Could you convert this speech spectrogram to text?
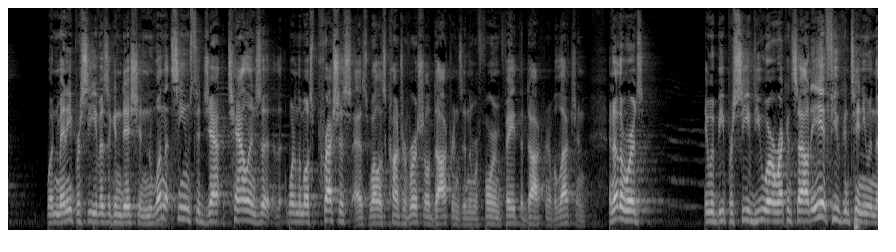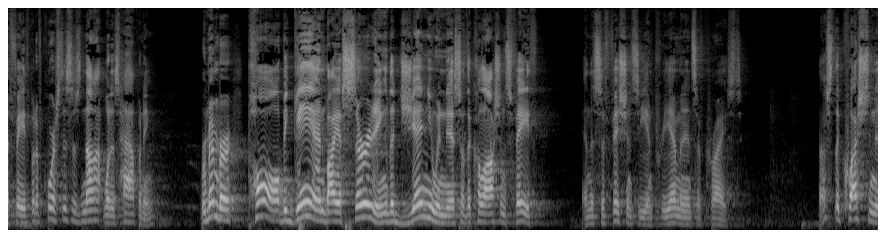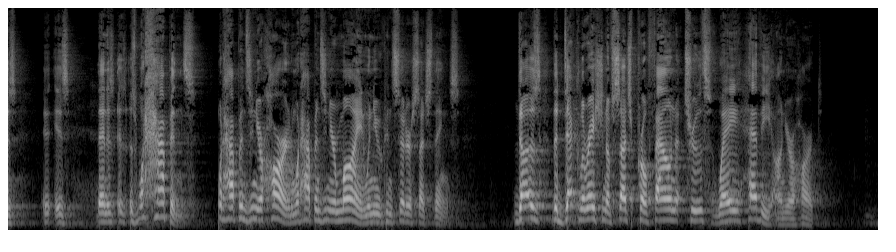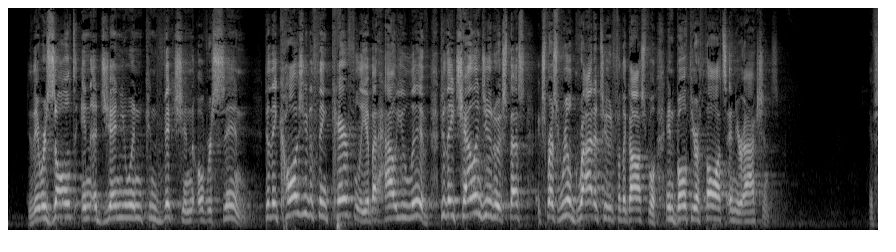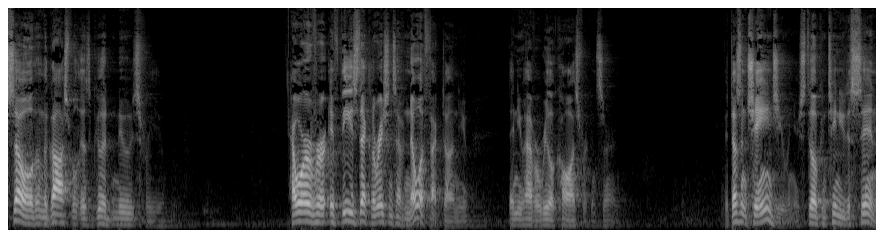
what many perceive as a condition, one that seems to challenge one of the most precious as well as controversial doctrines in the Reformed faith, the doctrine of election. In other words, it would be perceived you are reconciled if you continue in the faith. But of course, this is not what is happening. Remember, Paul began by asserting the genuineness of the Colossians' faith and the sufficiency and preeminence of Christ. Thus, the question is, is then is, is, what happens? What happens in your heart and what happens in your mind when you consider such things? Does the declaration of such profound truths weigh heavy on your heart? Do they result in a genuine conviction over sin? Do they cause you to think carefully about how you live? Do they challenge you to express, express real gratitude for the gospel in both your thoughts and your actions? If so, then the gospel is good news for you. However, if these declarations have no effect on you, then you have a real cause for concern. If it doesn't change you and you still continue to sin,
